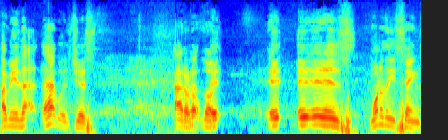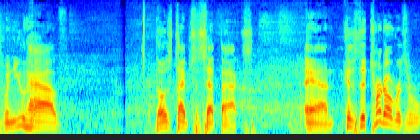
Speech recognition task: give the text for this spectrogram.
I mean, that, that was just, I don't know. Look- it, it, it is one of these things when you have those types of setbacks, and because the turnovers are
